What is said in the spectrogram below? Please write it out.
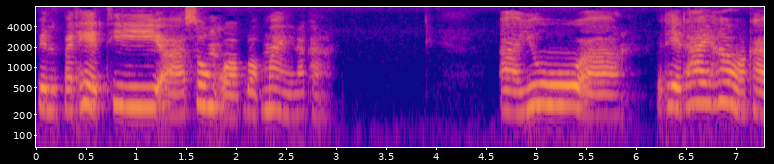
เป็นประเทศที่อ่าส่งออกดอกไม้นะคะอ่าอยู่ประเทศไทยเฮาอะค่ะ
